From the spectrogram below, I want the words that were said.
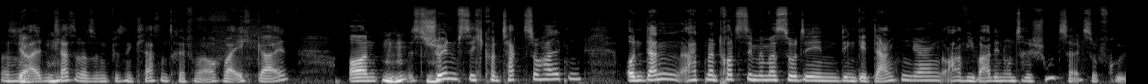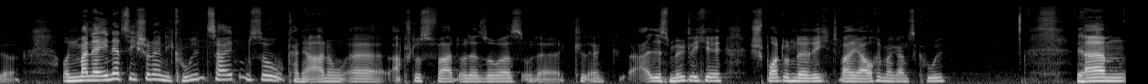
Aus unserer ja. alten mhm. Klasse, war so ein bisschen Klassentreffen auch, war echt geil. Und mhm. es ist schön, sich Kontakt zu halten. Und dann hat man trotzdem immer so den, den Gedankengang, oh, wie war denn unsere Schulzeit so früher? Und man erinnert sich schon an die coolen Zeiten, so, keine Ahnung, äh, Abschlussfahrt oder sowas oder äh, alles mögliche. Sportunterricht war ja auch immer ganz cool. Ja. Ähm,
